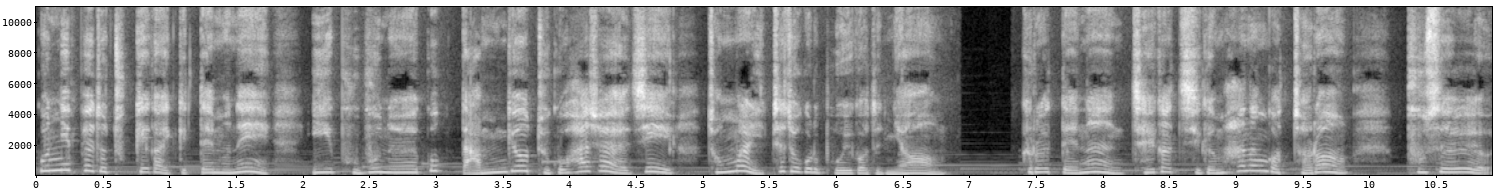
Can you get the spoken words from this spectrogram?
꽃잎에도 두께가 있기 때문에 이 부분을 꼭 남겨두고 하셔야지 정말 입체적으로 보이거든요. 그럴 때는 제가 지금 하는 것처럼 붓을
